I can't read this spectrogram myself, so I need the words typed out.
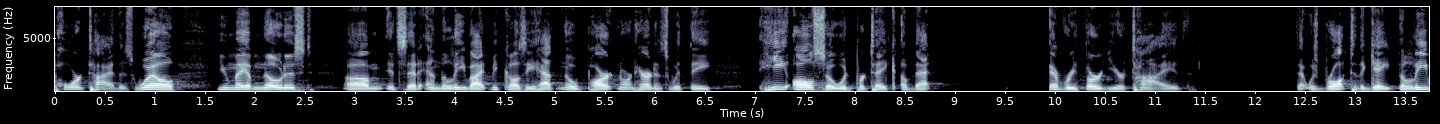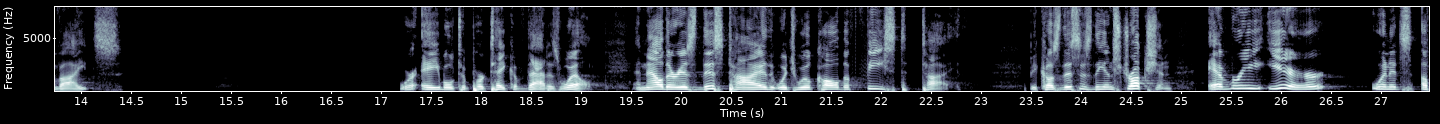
poor tithe as well. You may have noticed um, it said, "And the Levite, because he hath no part nor inheritance with thee, he also would partake of that every third year tithe that was brought to the gate." The Levites were able to partake of that as well. And now there is this tithe, which we'll call the feast tithe, because this is the instruction. Every year, when it's a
